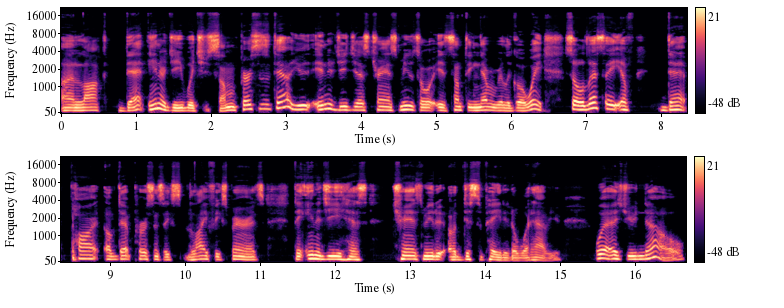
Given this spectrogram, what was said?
unlock that energy, which some persons will tell you energy just transmutes or it's something never really go away. So let's say if that part of that person's ex- life experience, the energy has transmuted or dissipated or what have you. Well, as you know,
